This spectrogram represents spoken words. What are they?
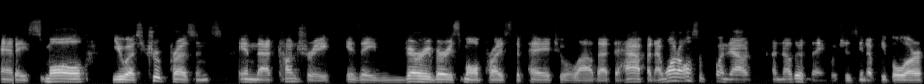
And a small US troop presence in that country is a very, very small price to pay to allow that to happen. I want to also point out another thing, which is, you know, people are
